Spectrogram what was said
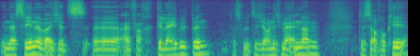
in der Szene, weil ich jetzt äh, einfach gelabelt bin. Das wird sich auch nicht mehr ändern. Das ist auch okay.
